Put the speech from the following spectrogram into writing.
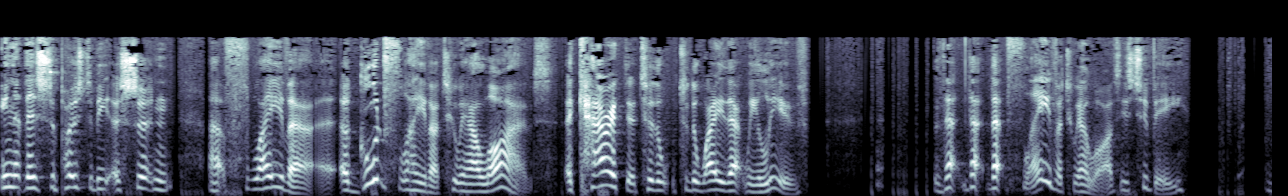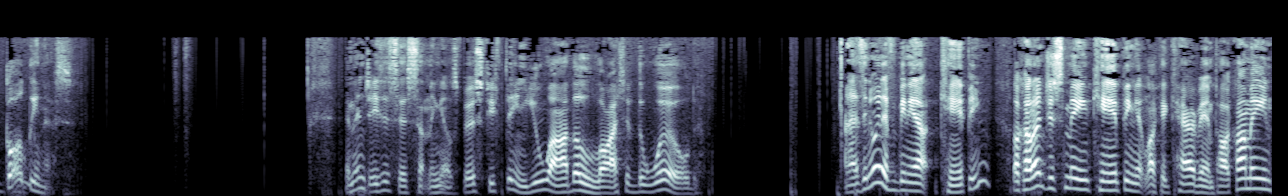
in that there's supposed to be a certain uh, flavour, a good flavour to our lives, a character to the, to the way that we live. that, that, that flavour to our lives is to be godliness. And then Jesus says something else. Verse 15 You are the light of the world. Has anyone ever been out camping? Like, I don't just mean camping at like a caravan park. I mean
